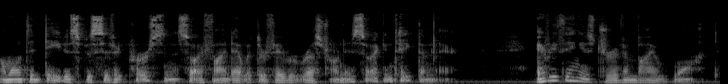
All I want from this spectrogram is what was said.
I want to date a specific person, so I find out what their favorite restaurant is so I can take them there. Everything is driven by want.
